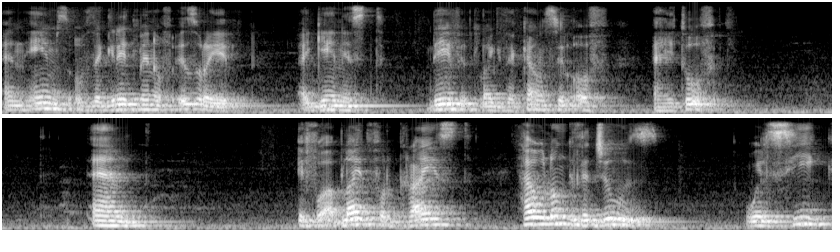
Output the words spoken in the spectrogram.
and aims of the great men of Israel against David, like the counsel of Ahithophel. And if we applied for Christ, how long the Jews will seek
